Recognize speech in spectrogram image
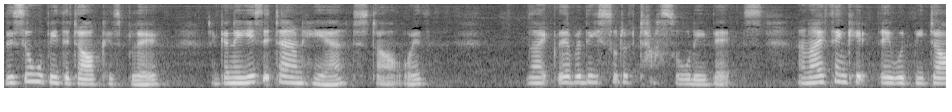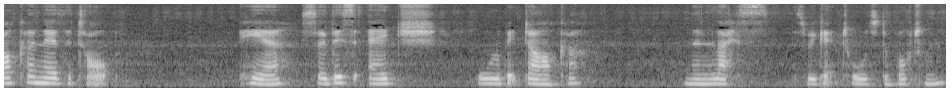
This will be the darkest blue. I'm going to use it down here to start with. Like there were these sort of tassel-y bits and I think it, they would be darker near the top here. So this edge all a bit darker and then less as we get towards the bottom.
